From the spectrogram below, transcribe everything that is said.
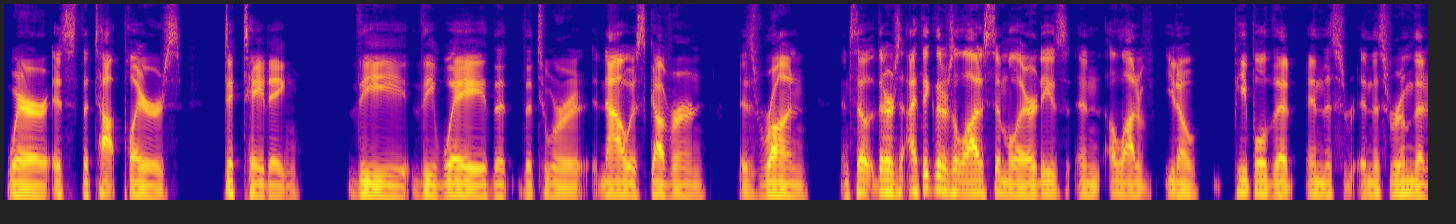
where it's the top players dictating the the way that the tour now is governed is run. And so there's i think there's a lot of similarities and a lot of you know people that in this in this room that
